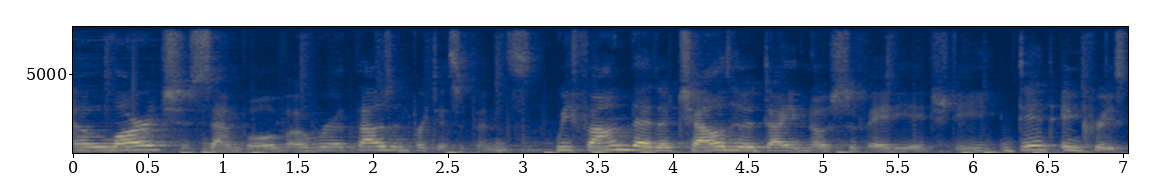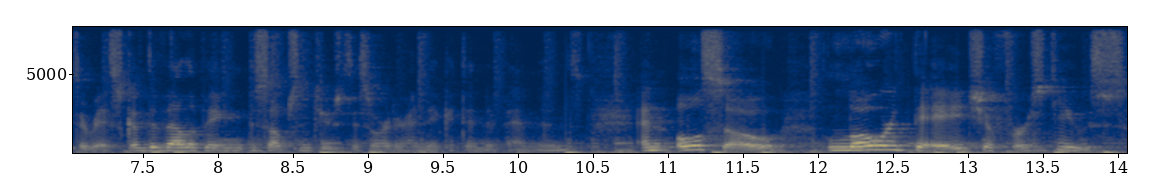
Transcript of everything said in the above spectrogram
a large sample of over a thousand participants. We found that a childhood diagnosis of ADHD did increase the risk of developing substance use disorder and nicotine dependence and also lowered the age of first use.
